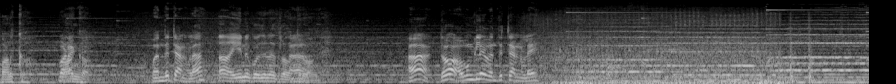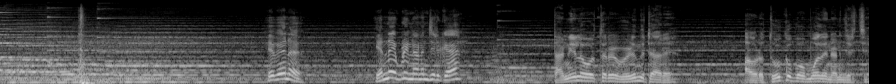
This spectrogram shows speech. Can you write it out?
வணக்கம். வணக்கம். வந்துட்டாங்களா? ஆ இன்னும் கொஞ்ச நேரத்தில் வந்துருவாங்க. ஆ தோ அவங்களே வந்துட்டாங்களே. ஏ வேணு. என்ன இப்படி நினைஞ்சிருக்க? தண்ணியில் ஒருத்தர் விழுந்துட்டாரு. அவரை தூக்க போகும்போது நினைஞ்சிருச்சு.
